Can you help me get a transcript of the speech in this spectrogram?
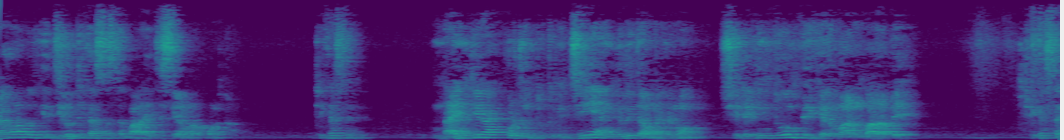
এখন আমরা দেখি জিরো থেকে আস্তে আস্তে বাড়াইতেছি আমরা কোনটা ঠিক আছে? নাইনটির আগ পর্যন্ত তুমি যে অ্যাঙ্গেলই দাও না কেন সেটা কিন্তু বেগের মান বাড়াবে। ঠিক আছে?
